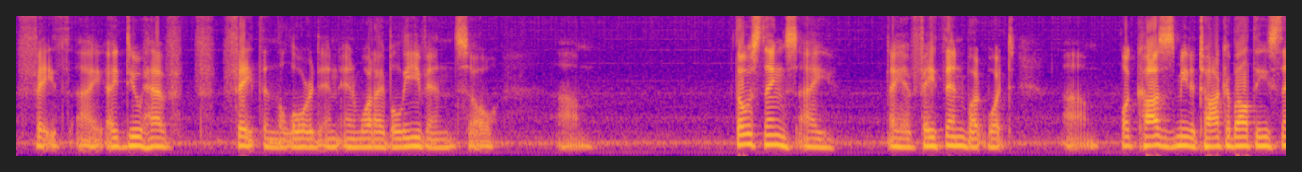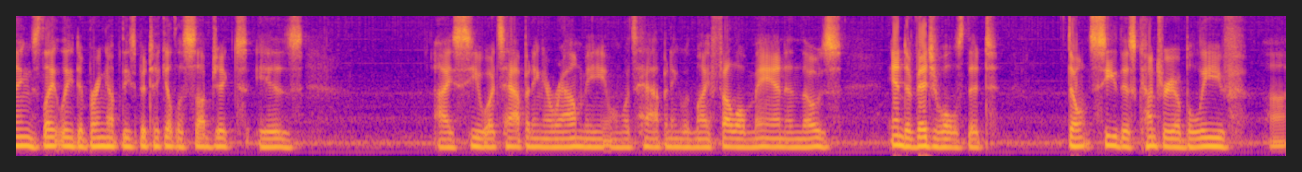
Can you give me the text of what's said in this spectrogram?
faith. I, I do have f- faith in the Lord and, and what I believe in. So um, those things I I have faith in. But what um, what causes me to talk about these things lately, to bring up these particular subjects, is I see what's happening around me and what's happening with my fellow man and those individuals that don't see this country or believe uh,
